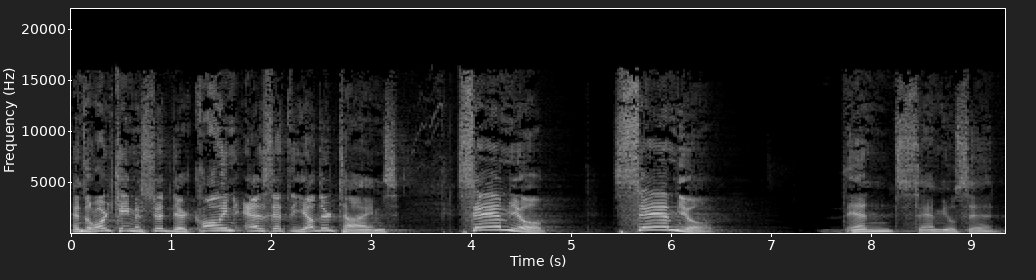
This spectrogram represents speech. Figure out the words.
and the Lord came and stood there, calling as at the other times, Samuel, Samuel. Then Samuel said,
